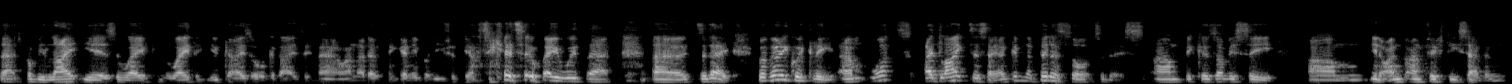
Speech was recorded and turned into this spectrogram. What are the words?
that's probably light years away from the way that you guys organize it now, and I don't think anybody should be able to get away with that uh, today. But very quickly, um, what I'd like to say, I've given a bit of thought to this um, because obviously, um, you know, I'm, I'm 57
